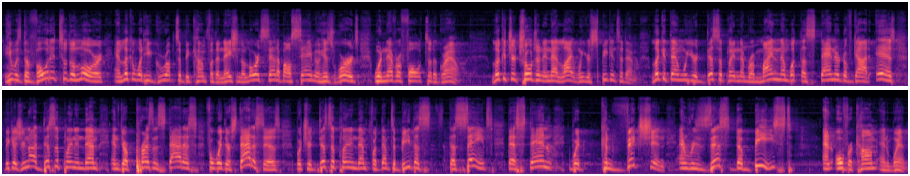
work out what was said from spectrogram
he was devoted to the Lord, and look at what he grew up to become for the nation. The Lord said about Samuel, his words would never fall to the ground. Look at your children in that light when you're speaking to them. Look at them when you're disciplining them, reminding them what the standard of God is, because you're not disciplining them in their present status for where their status is, but you're disciplining them for them to be the, the saints that stand with conviction and resist the beast and overcome and win.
